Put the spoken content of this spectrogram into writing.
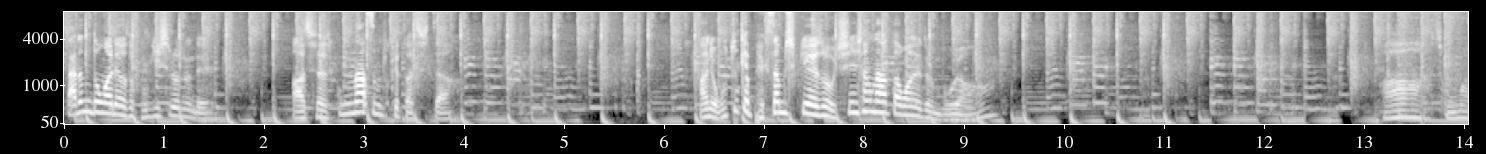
다른 동아리여서 보기 싫었는데. 아 진짜 꼭 나왔으면 좋겠다 진짜. 아니 어떻게 130개에서 신상 나왔다고 하는 애들은 뭐야? 아 정말.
